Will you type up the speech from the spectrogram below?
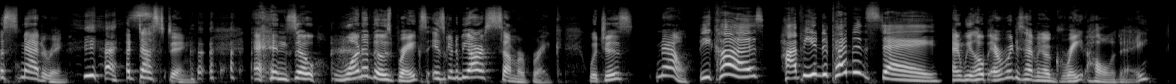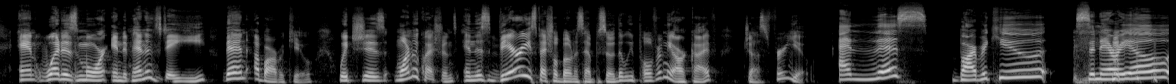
a smattering, Yes. a dusting. and so one of those breaks is going to be our summer break, which is now. Because happy Independence Day. And we hope everybody's having a great holiday. And what is more Independence Day than a barbecue, which is one of the questions in this very special bonus episode that we pulled from the archive just for you. And this barbecue scenario,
